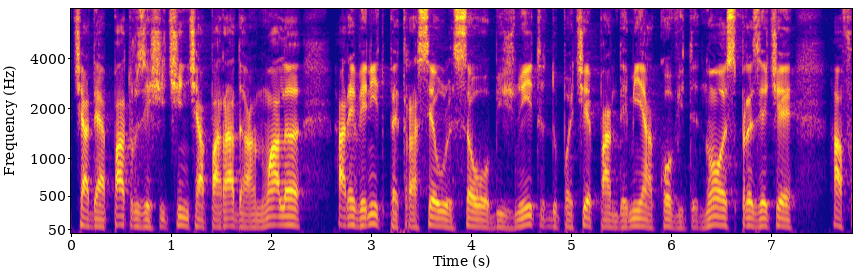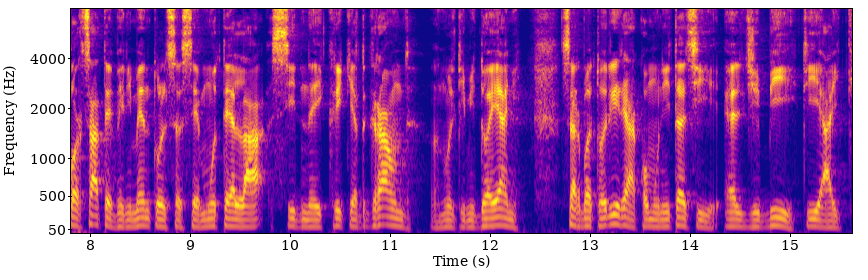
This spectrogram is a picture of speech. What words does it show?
Cea de-a 45-a paradă anuală a revenit pe traseul său obișnuit după ce pandemia COVID-19 a forțat evenimentul să se mute la Sydney Cricket Ground în ultimii doi ani. Sărbătorirea comunității LGBTIQ+,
